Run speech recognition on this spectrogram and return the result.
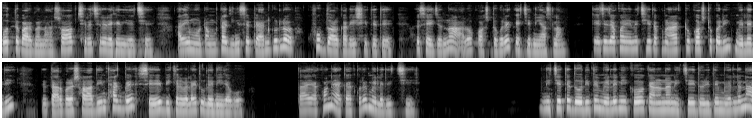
পরতে পারবে না, সব ছেড়ে ছেড়ে রেখে দিয়েছে। আর এই মোটা মোটা জিনিসের প্যান্টগুলো খুব দরকার শীতেতে, তো সেই জন্য আরও কষ্ট করে কেচে নিয়ে আসলাম। কেচে যখন এনেছি তখন আর একটু কষ্ট করি, মেলে দিই তারপরে সারাদিন থাকবে, সে বিকেলবেলায় তুলে নিয়ে যাব। তাই এখন এক এক করে মেলে দিচ্ছি। নিচেতে দড়িতে মেলে নি নিকো কেননা নিচে এই দড়িতে মেললে না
